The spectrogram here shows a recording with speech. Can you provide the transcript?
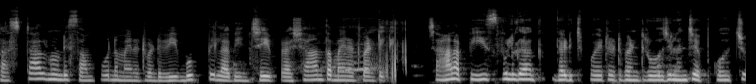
కష్టాల నుండి సంపూర్ణమైనటువంటి విముక్తి లభించి ప్రశాంతమైనటువంటి చాలా పీస్‌ఫుల్‌గా గడిచిపోయేటటువంటి రోజులని చెప్పుకోవచ్చు.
